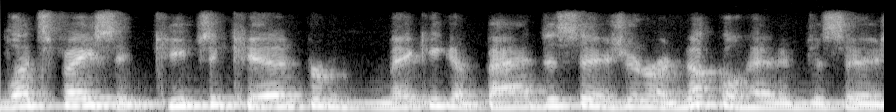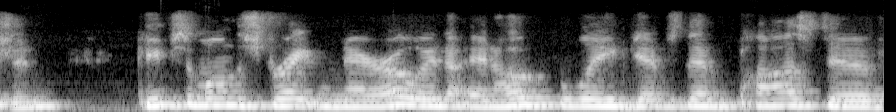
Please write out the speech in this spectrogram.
let's face it, keeps a kid from making a bad decision or a knuckleheaded decision, keeps them on the straight and narrow, and, and hopefully gives them positive.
